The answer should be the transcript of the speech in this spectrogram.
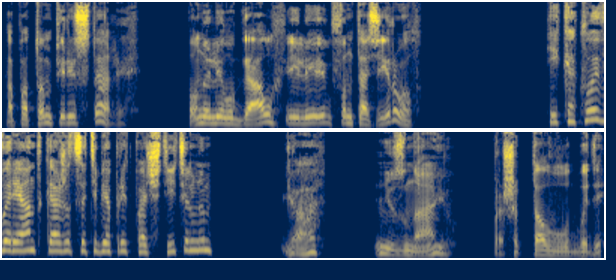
а потом перестали. Он или лгал, или фантазировал. «И какой вариант кажется тебе предпочтительным?» «Я не знаю», — прошептал Вудбоди.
